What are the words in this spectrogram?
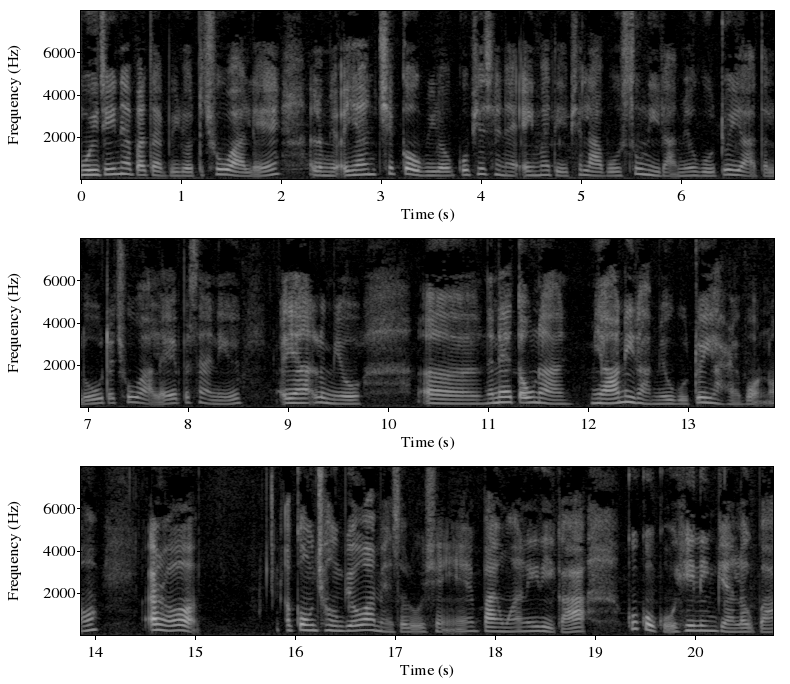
ငွေကြေးနဲ့ပတ်သက်ပြီးတော့တချို့ကလည်းအဲ့လိုမျိုးအရန်ချစ်ကုပ်ပြီးတော့ကိုဖြစ်ချင်တဲ့အိမ်မက်တွေဖြစ်လာဖို့စုနေတာမျိုးကိုတွေ့ရတယ်လို့တချို့ကလည်းပတ်စံနေအရန်အဲ့လိုမျိုး အာနည်းနည်းသုံးတာများနေတာမျိုးကိုတွေ့ရတယ်ပေါ့နော်အဲ့တော့အကုန်ခြုံပြောရမယ်ဆိုလို့ရှိရင်ပိုင်ဝမ်းလေးတွေကကိုကိုကို healing ပြန်လုပ်ပါ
